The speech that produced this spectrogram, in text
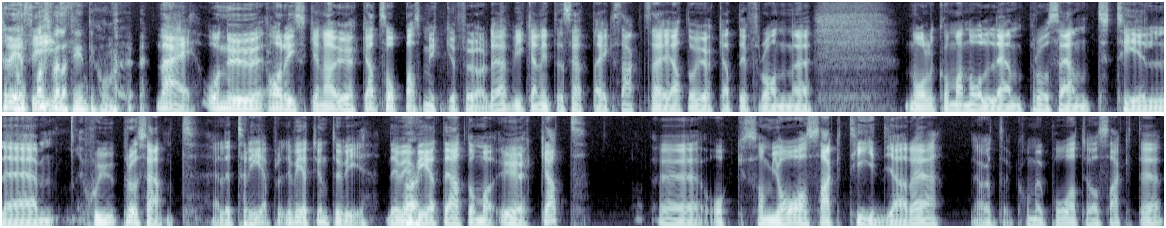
Precis. Jag hoppas väl att det inte kommer. Nej, och nu har riskerna ökat så pass mycket för det. Vi kan inte sätta exakt säga att det har ökat ifrån eh, 0,01 procent till eh, 7 procent. Eller 3% Det vet ju inte vi. Det vi Nej. vet är att de har ökat. Eh, och som jag har sagt tidigare, jag kommer på att jag har sagt det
